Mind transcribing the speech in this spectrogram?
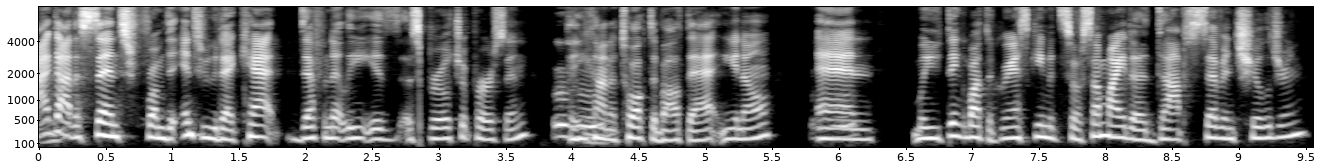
I Mhm. got a sense from the interview that Katt definitely is a spiritual person. He Mhm, kind of talked about that, you know, mhm. and when you think about the grand scheme, of so somebody to adopt seven children,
